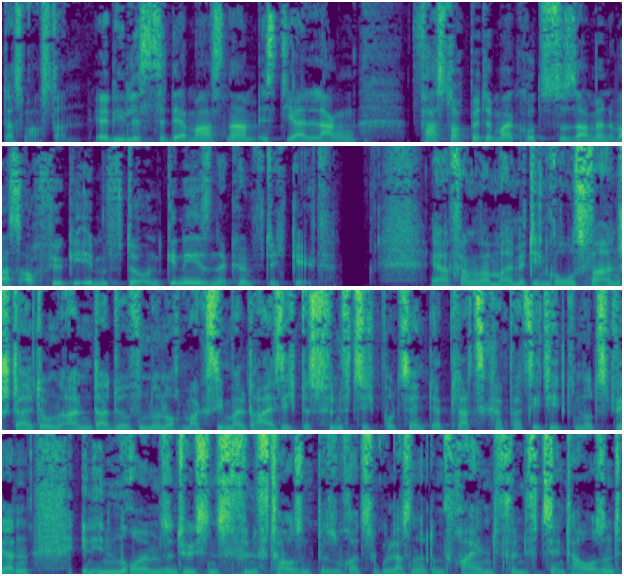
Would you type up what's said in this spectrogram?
Das war's dann. Ja, die Liste der Maßnahmen ist ja lang. Fass doch bitte mal kurz zusammen, was auch für Geimpfte und Genesene künftig gilt. Ja, fangen wir mal mit den Großveranstaltungen an. Da dürfen nur noch maximal 30 bis 50 Prozent der Platzkapazität genutzt werden. In Innenräumen sind höchstens 5000 Besucher zugelassen und im Freien 15.000.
